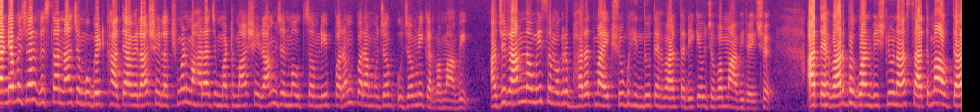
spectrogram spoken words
દાંડિયા બજાર વિસ્તારના જંબુબેટ ખાતે આવેલા શ્રી લક્ષ્મણ મહારાજ મઠમાં શ્રી રામ જન્મ ઉત્સવની પરંપરા મુજબ ઉજવણી કરવામાં આવી. આજે રામનવમી સમગ્ર ભારતમાં એક શુભ હિન્દુ તહેવાર તરીકે ઉજવવામાં આવી રહી છે. આ તહેવાર ભગવાન વિષ્ણુના સાતમા અવતાર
